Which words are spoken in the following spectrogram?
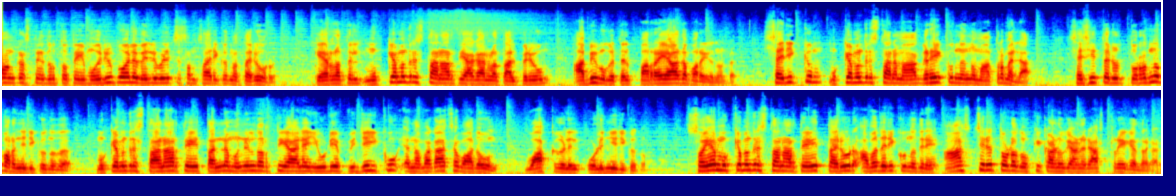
കോൺഗ്രസ് നേതൃത്വത്തെയും ഒരുപോലെ വെല്ലുവിളിച്ച് സംസാരിക്കുന്ന തരൂർ കേരളത്തിൽ മുഖ്യമന്ത്രി സ്ഥാനാർത്ഥിയാകാനുള്ള താല്പര്യവും അഭിമുഖത്തിൽ പറയാതെ പറയുന്നുണ്ട്. ശരിക്കും മുഖ്യമന്ത്രി സ്ഥാനം ആഗ്രഹിക്കുന്നെന്ന് മാത്രമല്ല ശശി തരൂർ തുറന്നു പറഞ്ഞിരിക്കുന്നത് മുഖ്യമന്ത്രി സ്ഥാനാർത്ഥിയെ തന്നെ മുന്നിൽ നിർത്തിയാലേ യു ഡി എഫ് വിജയിക്കൂ എന്ന അവകാശവാദവും വാക്കുകളിൽ ഒളിഞ്ഞിരിക്കുന്നു. സ്വയം മുഖ്യമന്ത്രി സ്ഥാനാർത്ഥിയെ തരൂർ അവതരിക്കുന്നതിനെ ആശ്ചര്യത്തോടെ നോക്കിക്കാണുകയാണ് രാഷ്ട്രീയ കേന്ദ്രങ്ങൾ.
